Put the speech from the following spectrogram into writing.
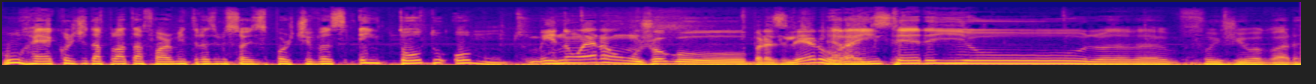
o recorde da plataforma em transmissões esportivas em todo o mundo. E não era um jogo brasileiro? Era Inter e o. Fugiu agora.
